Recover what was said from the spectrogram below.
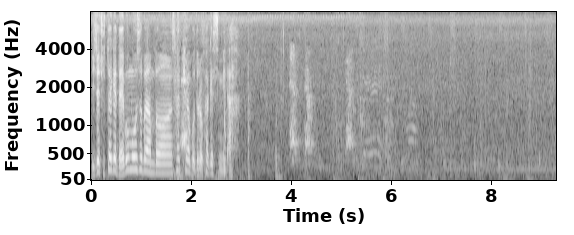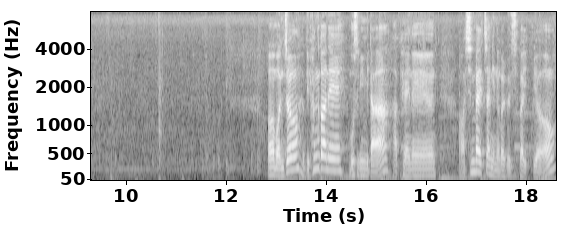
이제 주택의 내부 모습을 한번 살펴보도록 하겠습니다. 어, 먼저 여기 현관의 모습입니다. 앞에는 어, 신발장이 있는 걸 볼 수가 있고요.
